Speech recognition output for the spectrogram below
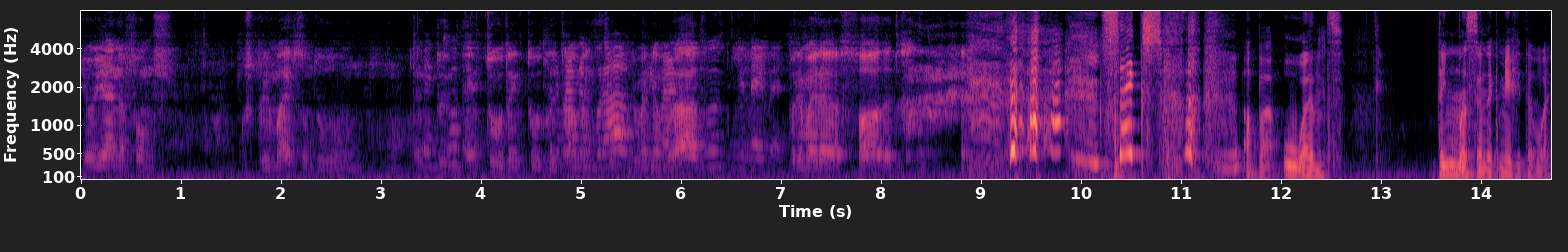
eu e a Ana fomos os primeiros, um do. Tu- tudo. em tudo, em tudo, Primeiro literalmente. namorado, primeiro primeiro namorado, tudo, you name it. primeira foda. Sexo! Opa, o Ant tem uma cena que me irrita bué.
